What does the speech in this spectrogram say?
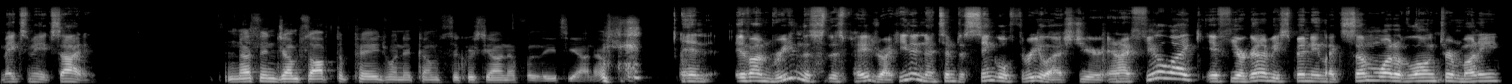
makes me excited. Nothing jumps off the page when it comes to Cristiano Feliciano. and if I'm reading this this page right, he didn't attempt a single three last year, and I feel like if you're going to be spending like somewhat of long term money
